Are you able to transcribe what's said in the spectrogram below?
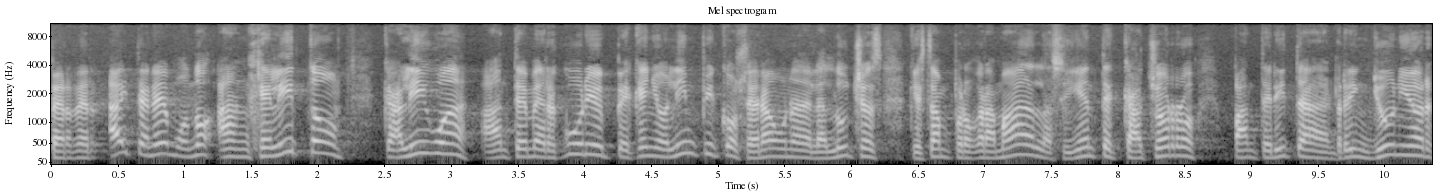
perder. Ahí tenemos, ¿no? Angelito Caligua ante Mercurio y Pequeño Olímpico será una de las luchas que están programadas. La siguiente, Cachorro Panterita Ring Junior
